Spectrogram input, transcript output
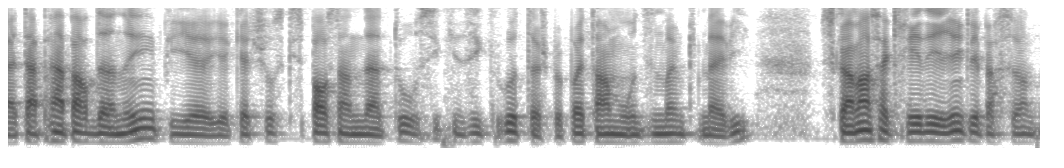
ben, tu apprends à pardonner, puis euh, il y a quelque chose qui se passe en dedans de toi aussi qui dit, écoute, je peux pas être en maudit de même toute ma vie. Tu commences à créer des liens avec les personnes.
